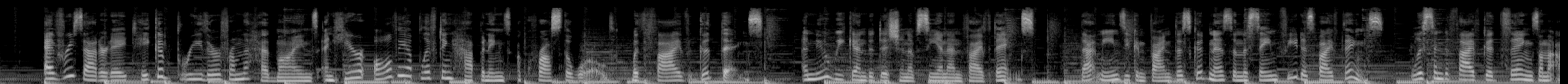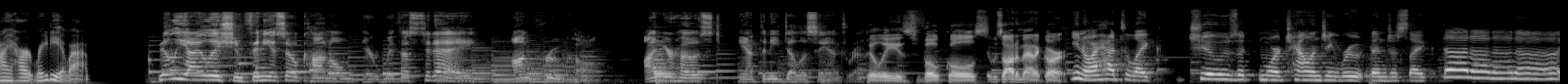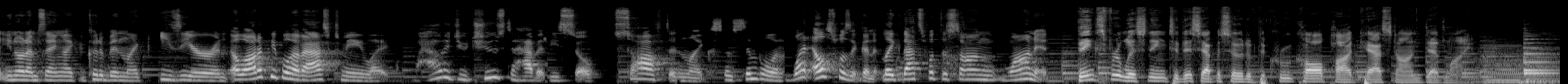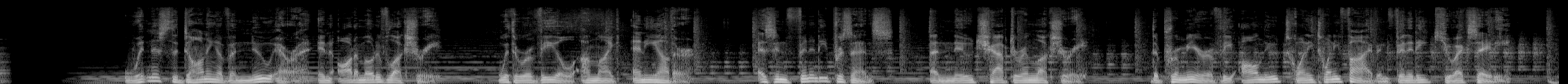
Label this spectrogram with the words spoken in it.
Every Saturday, take a breather from the headlines and hear all the uplifting happenings across the world with Five Good Things, a new weekend edition of CNN Five Things. That means you can find this goodness in the same feed as Five Things. Listen to Five Good Things on the iHeartRadio app. Billie Eilish and Finneas O'Connell, they're with us today on Crew Call. I'm your host, Anthony D'Alessandro. Billie's vocals, it was automatic art. You know, I had to like choose a more challenging route than just like da da da da. You know what I'm saying? Like it could have been like easier. And a lot of people have asked me like, how did you choose to have it be so soft and like so simple? And what else was it gonna like? That's what the song wanted. Thanks for listening to this episode of the Crew Call podcast on Deadline. Witness the dawning of a new era in automotive luxury with a reveal unlike any other as INFINITI presents a new chapter in luxury, the premiere of the all new 2025 INFINITI QX80.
